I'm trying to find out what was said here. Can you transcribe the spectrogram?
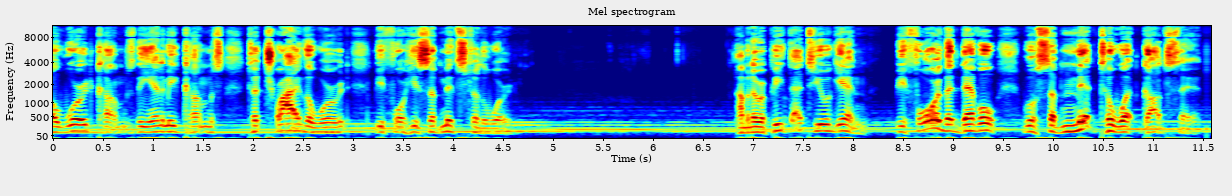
a word comes, the enemy comes to try the word before he submits to the word. I'm going to repeat that to you again before the devil will submit to what God said,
